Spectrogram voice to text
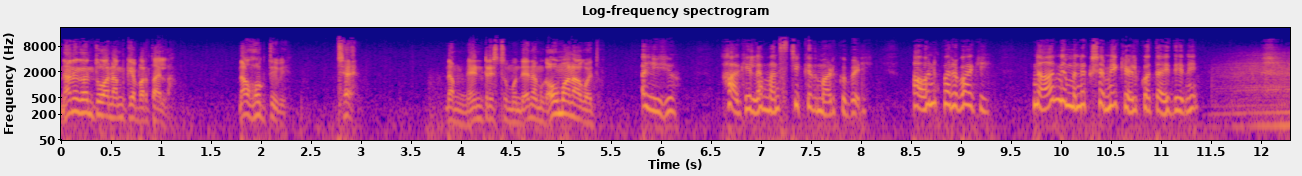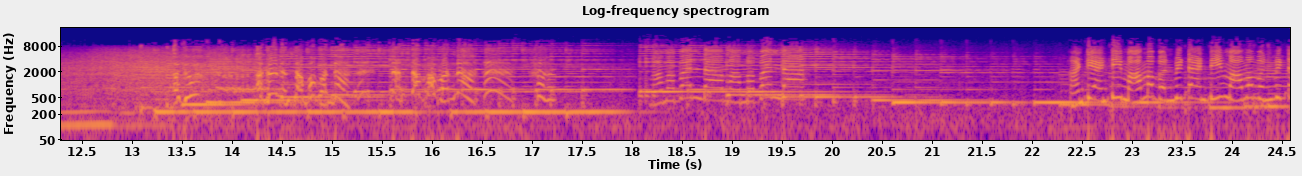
ನನಗಂತೂ ಆ ನಂಬಿಕೆ ಬರ್ತಾ ಇಲ್ಲ. ನಾವು ಹೋಗ್ತೀವಿ. ಛೇ ನಮ್ ನೆಂಟ್ರಿಷ್ಟು ಮುಂದೆ ನಮ್ಗೆ ಅವಮಾನ ಆಗೋಯ್ತು. ಅಯ್ಯೋ ಹಾಗೆಲ್ಲ ಮನ್ಸು ಚಿಕ್ಕದ್ ಮಾಡ್ಕೋಬೇಡಿ. ಅವನ ಪರವಾಗಿ ನಾನ್ ನಿಮ್ಮನ್ನ ಕ್ಷಮೆ ಕೇಳ್ಕೊತಾ ಇದ್ದೀನಿ. ಅದು ಅದು ನನ್ನ ತಮ್ಮ ಬಂದ. ನನ್ನ ತಮ್ಮ ಬಂದ. ಮಾಮ ಬಂದ ಮಾಮ ಬಂದ. ಆಂಟಿ ಆಂಟಿ, ಮಾಮ ಬಂದ್ಬಿಟ್ಟ, ಆಂಟಿ, ಮಾಮ ಬಂದ್ಬಿಟ್ಟ.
